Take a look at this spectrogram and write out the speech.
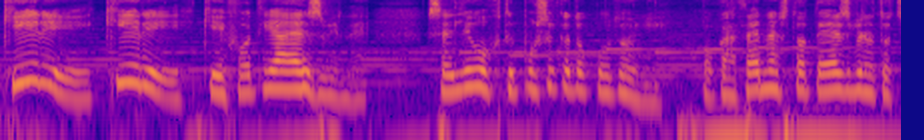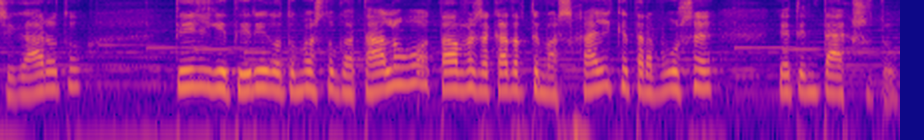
Κύριοι, κύριοι, και η φωτιά έσβηνε. Σε λίγο χτυπούσε και το κουδούνι. Ο καθένας τότε έσβηνε το τσιγάρο του, τύλιγε τη ρίγα του μέσα στον κατάλογο, τα έβαζε κάτω από τη μασχάλη και τραβούσε για την τάξη του.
